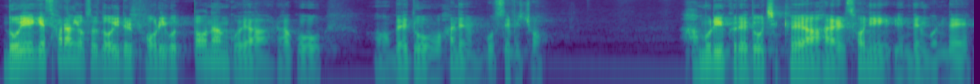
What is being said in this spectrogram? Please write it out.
너희에게 사랑이 없어서 너희들 버리고 떠난 거야 라고 어, 매도하는 모습이죠. 아무리 그래도 지켜야 할 선이 있는 건데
